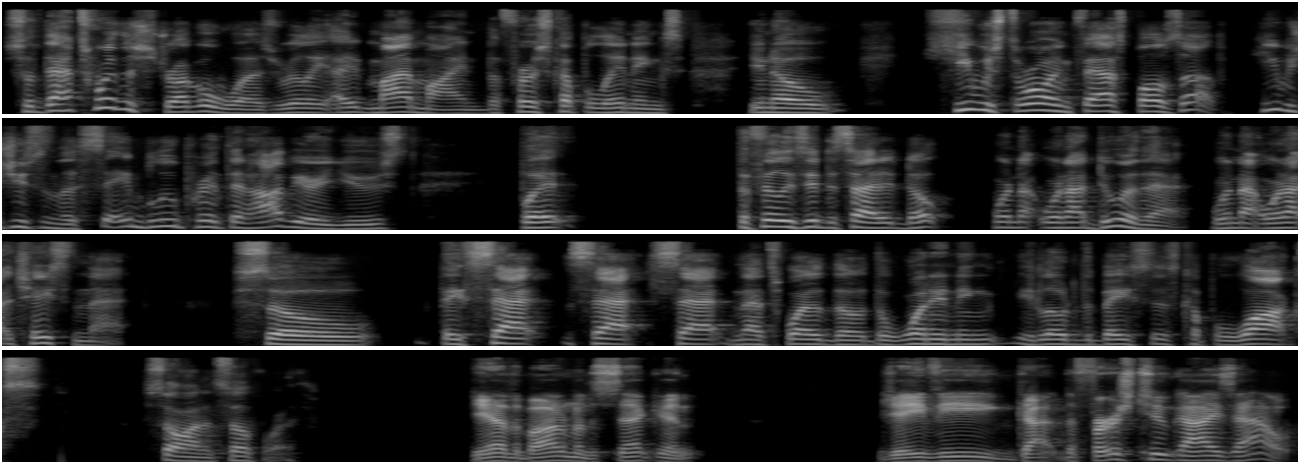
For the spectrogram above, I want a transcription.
So that's where the struggle was really in my mind. The first couple innings, you know, he was throwing fastballs up. He was using the same blueprint that Javier used, but the Phillies had decided, nope, we're not, we're not doing that. We're not, we're not chasing that. So they sat, sat, sat, and that's why the the one inning he loaded the bases, couple walks, so on and so forth. Yeah, the bottom of the second, JV got the first two guys out.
